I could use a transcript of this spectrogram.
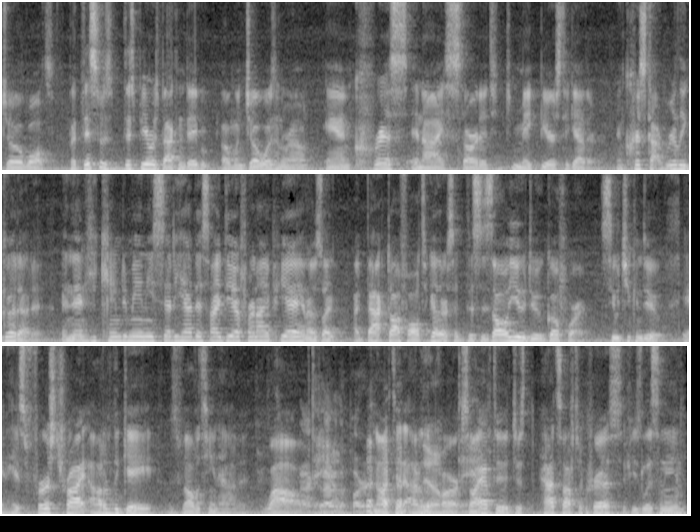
Joe Waltz. But this was this beer was back in the day uh, when Joe wasn't around, and Chris and I started to make beers together. And Chris got really good at it. And then he came to me and he said he had this idea for an IPA, and I was like, I backed off altogether. I said, "This is all you, dude. Go for it. See what you can do." And his first try out of the gate was Velveteen Habit. Wow Knocked it out of the park. knocked it out of Yeah. the park. So I have to just hats off to Chris if he's listening.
